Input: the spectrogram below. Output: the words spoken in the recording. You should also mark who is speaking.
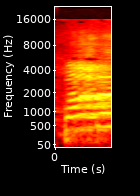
Speaker 1: 맞아!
